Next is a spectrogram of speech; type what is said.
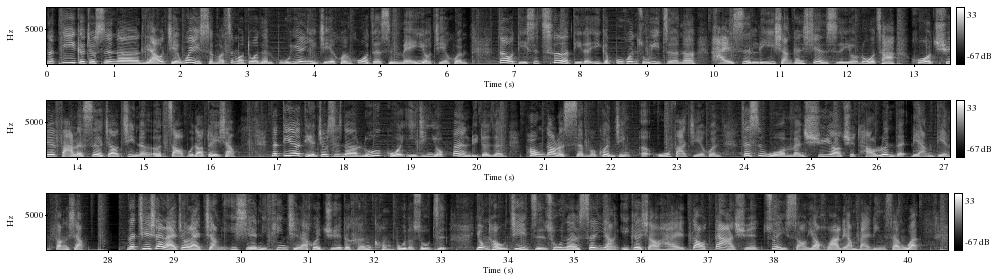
那第一个就是呢，了解为什么这么多人不愿意结婚，或者是没有结婚，到底是彻底的一个不婚主义者呢，还是理想跟现实有落差，或缺乏了社交技能而找不到对象？那第二点就是呢，如果已经有伴侣的人碰到了什么困境而无法结婚，这是我们需要去讨论的两点方向。那接下来就来讲一些你听起来会觉得很恐怖的数字。用统计指出呢，生养一个小孩到大学最少要花两百零三万，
